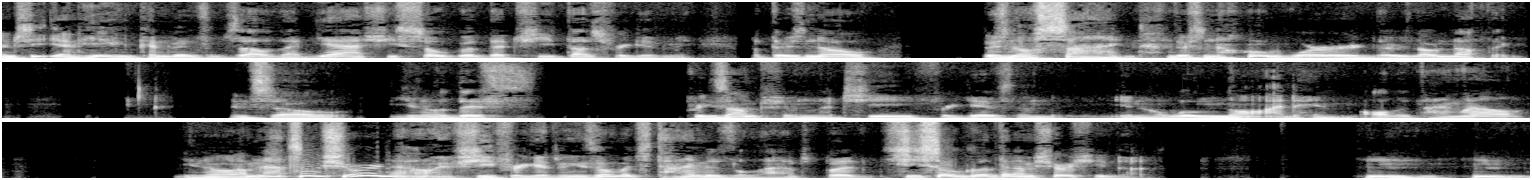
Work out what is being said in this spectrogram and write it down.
And she and he can convince himself that, yeah, she's so good that she does forgive me. But there's no there's no sign. There's no word. There's no nothing. And so, you know, this presumption that she forgives him, you know, will gnaw at him all the time. Well, you know, I'm not so sure now if she forgives me. So much time has elapsed, but she's so good that I'm sure she does. hmm, hmm.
